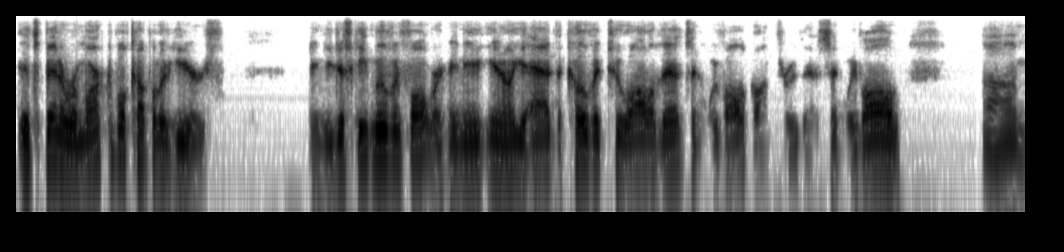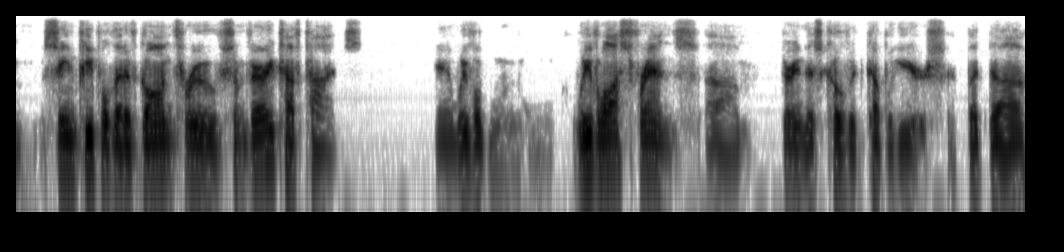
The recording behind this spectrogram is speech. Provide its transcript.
it's been a remarkable couple of years. And you just keep moving forward. And, you, you know, you add the COVID to all of this, and we've all gone through this. And we've all um, seen people that have gone through some very tough times. And we've, we've lost friends um, during this COVID couple years. But uh,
